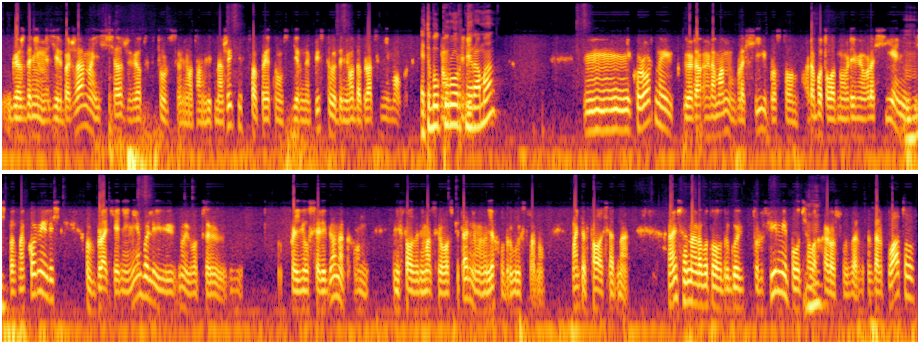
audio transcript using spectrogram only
гражданин Азербайджана и сейчас живет в Турции. У него там вид на жительство, поэтому судебные приставы до него добраться не могут. Это был Ну, курортный или- роман? Не курортный ро- роман в России, просто он работал одно время в России, они Мгм. здесь познакомились, в браке они не были, ну и вот э, появился ребенок, он не стал заниматься его воспитанием и уехал в другую страну. Мать осталась одна. Раньше она работала в другой турфирме, получала Мгм. хорошую зар- зарплату,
